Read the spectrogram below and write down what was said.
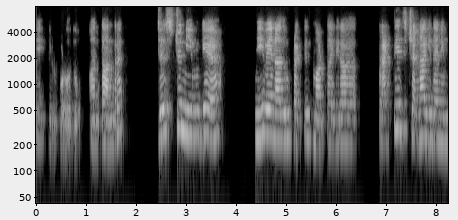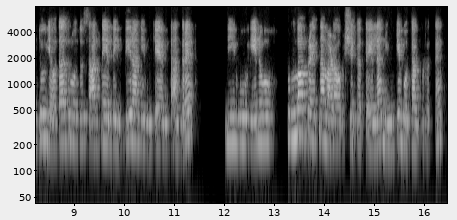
ಹೇಗ್ ತಿಳ್ಕೊಳ್ಳೋದು ಅಂತ ಅಂದ್ರೆ ಜಸ್ಟ್ ನಿಮ್ಗೆ, ನೀವೇನಾದ್ರೂ ಪ್ರಾಕ್ಟೀಸ್ ಮಾಡ್ತಾ ಇದ್ದೀರಾ? ಪ್ರಾಕ್ಟೀಸ್ ಚೆನ್ನಾಗಿದೆ ನಿಮ್ದು, ಯಾವ್ದಾದ್ರು ಒಂದು ಸಾಧನೆಯಲ್ಲಿ ಇದ್ದೀರಾ ನಿಮ್ಗೆ ಅಂತ ಅಂದ್ರೆ, ನೀವು ಏನು ತುಂಬಾ ಪ್ರಯತ್ನ ಮಾಡೋ ಅವಶ್ಯಕತೆ ಇಲ್ಲ, ನಿಮ್ಗೆ ಗೊತ್ತಾಗ್ಬಿಡುತ್ತೆ.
